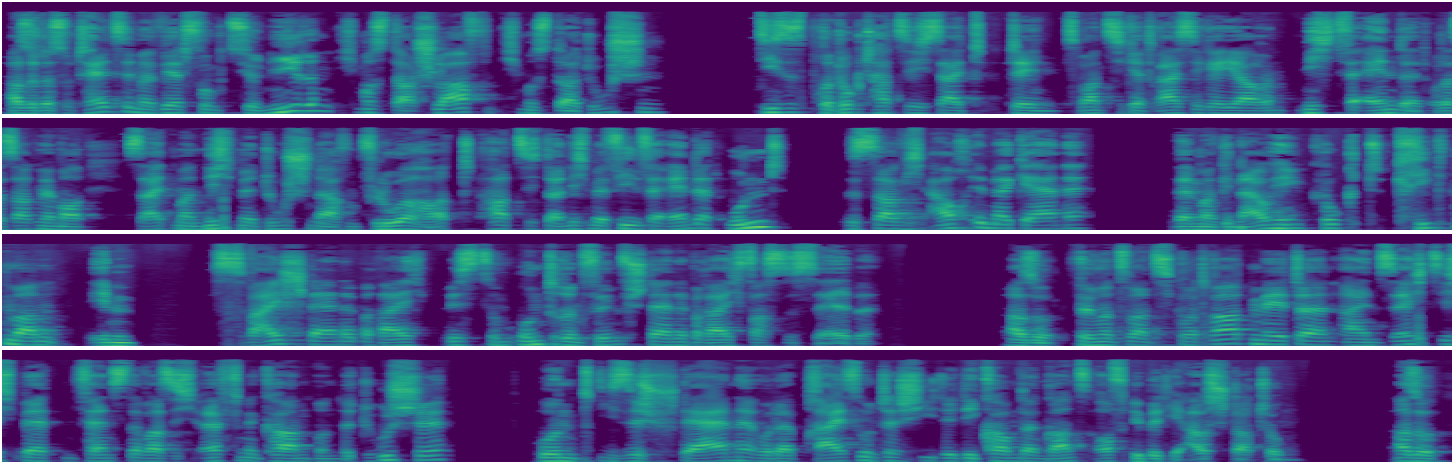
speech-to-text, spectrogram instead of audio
Also das Hotelzimmer wird funktionieren, ich muss da schlafen, ich muss da duschen. Dieses Produkt hat sich seit den 20er, 30er Jahren nicht verändert. Oder sagen wir mal, seit man nicht mehr Duschen auf dem Flur hat, hat sich da nicht mehr viel verändert. Und, das sage ich auch immer gerne, wenn man genau hinguckt, kriegt man im Zwei-Sterne-Bereich bis zum unteren Fünf-Sterne-Bereich fast dasselbe. Also 25 Quadratmeter, ein 1,60 Bett, ein Fenster, was ich öffnen kann und eine Dusche. Und diese Sterne oder Preisunterschiede, die kommen dann ganz oft über die Ausstattung. Also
